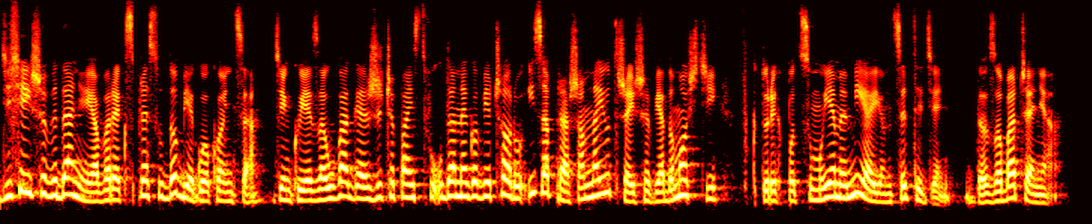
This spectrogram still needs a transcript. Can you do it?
Dzisiejsze wydanie Jawor Ekspresu dobiegło końca. Dziękuję za uwagę, życzę Państwu udanego wieczoru i zapraszam na jutrzejsze wiadomości, w których podsumujemy mijający tydzień. Do zobaczenia.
